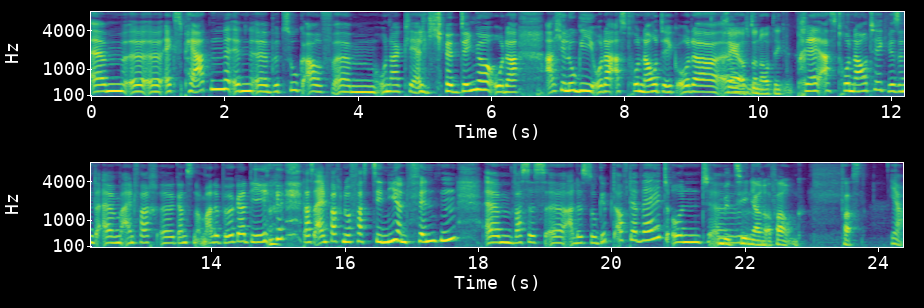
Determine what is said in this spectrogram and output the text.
ähm, äh, äh, Experten in äh, Bezug auf ähm, unerklärliche Dinge oder Archäologie oder Astronautik oder ähm, Präastronautik. Präastronautik. Wir sind ähm, einfach äh, ganz normale Bürger, die das einfach nur faszinierend finden, ähm, was es äh, alles so gibt auf der Welt. Und äh, Mit zehn Jahren Erfahrung. Fast. ja,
